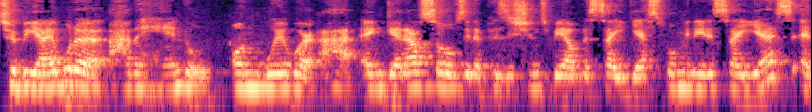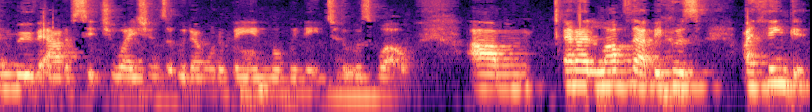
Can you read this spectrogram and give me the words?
to be able to have a handle on where we're at and get ourselves in a position to be able to say yes when we need to say yes and move out of situations that we don't want to be in when we need to as well. Um, and I love that because I think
